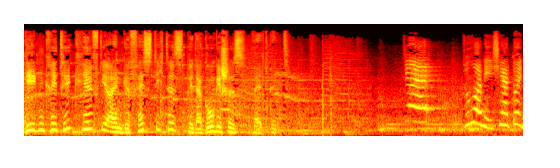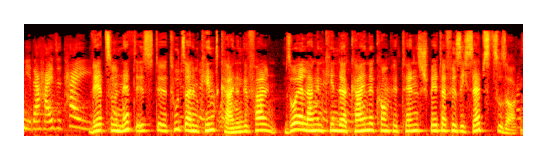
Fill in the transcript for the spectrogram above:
Gegen Kritik hilft ihr ein gefestigtes pädagogisches Weltbild. Wer zu nett ist, tut seinem Kind keinen Gefallen. So erlangen Kinder keine Kompetenz, später für sich selbst zu sorgen.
